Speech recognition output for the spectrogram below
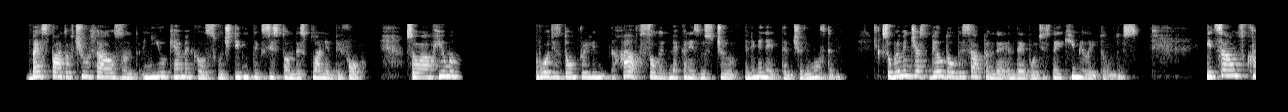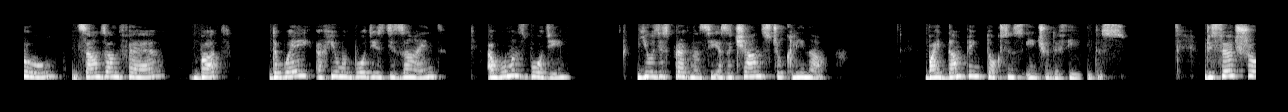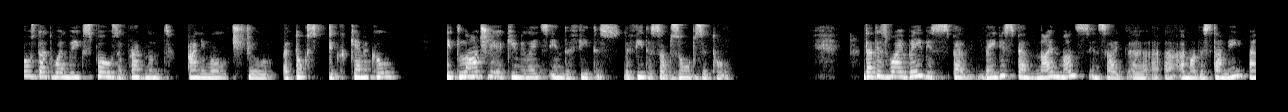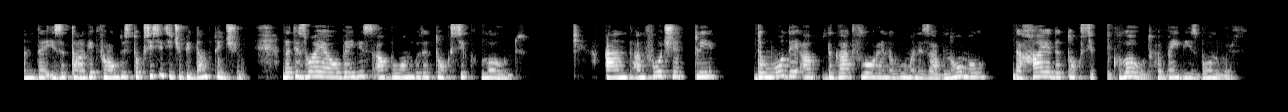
best part of 2000 new chemicals which didn't exist on this planet before. So our human bodies don't really have solid mechanisms to eliminate them, to remove them. So women just build all this up in their, in their bodies. They accumulate all this. It sounds cruel, it sounds unfair, but the way a human body is designed, a woman's body uses pregnancy as a chance to clean up by dumping toxins into the fetus. Research shows that when we expose a pregnant animal to a toxic chemical, it largely accumulates in the fetus. The fetus absorbs it all. That is why babies spend, babies spend nine months inside a, a mother's tummy and is a target for all this toxicity to be dumped into. That is why our babies are born with a toxic load. And unfortunately, the more are, the gut flora in a woman is abnormal, the higher the toxic load her baby is born with.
